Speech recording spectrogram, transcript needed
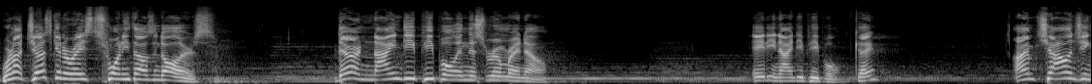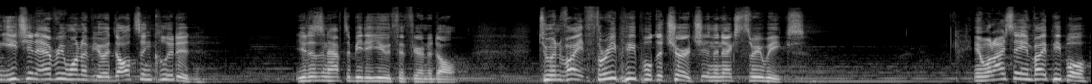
We're not just to raise $20,000. There are 90 people in this room right now. 80, 90 people, okay? I'm challenging each and every one of you, adults included. It doesn't have to be to youth if you're an adult. To invite three people to church in the next three weeks. And when I say invite people,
